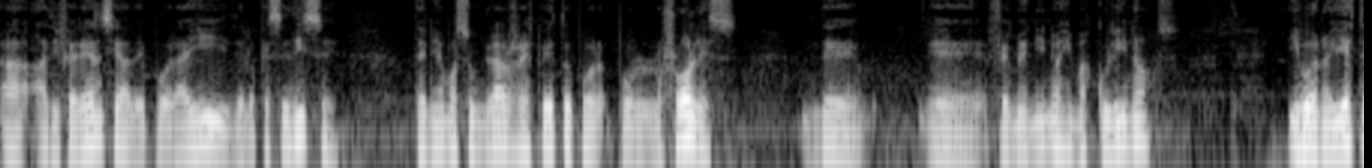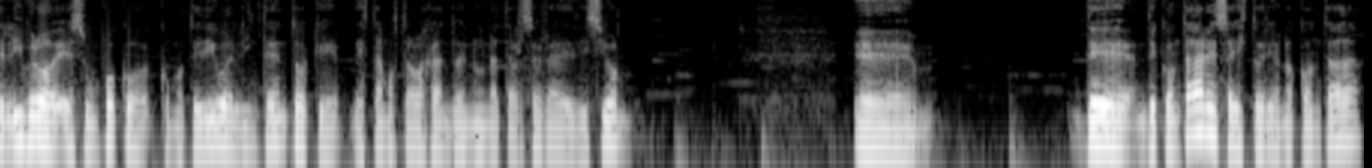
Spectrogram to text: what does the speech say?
a, a, diferencia de por ahí, de lo que se dice, teníamos un gran respeto por, por los roles de eh, femeninos y masculinos. Y bueno, y este libro es un poco, como te digo, el intento que estamos trabajando en una tercera edición eh, de, contar esa historia no contada,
